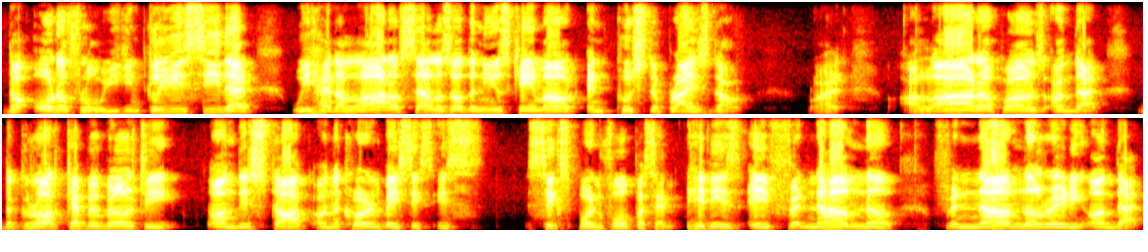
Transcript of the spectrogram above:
the order flow, you can clearly see that we had a lot of sellers on the news came out and pushed the price down, right? A lot of powers on that. The growth capability on this stock on the current basis is 6.4%. It is a phenomenal, phenomenal rating on that.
